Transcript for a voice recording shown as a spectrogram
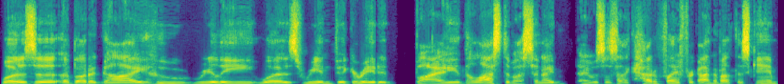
was uh, about a guy who really was reinvigorated by The Last of Us, and I I was just like, how have I forgotten about this game?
